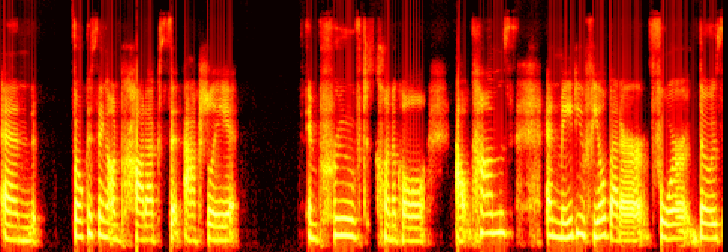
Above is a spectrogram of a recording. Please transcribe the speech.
and focusing on products that actually improved clinical outcomes and made you feel better for those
